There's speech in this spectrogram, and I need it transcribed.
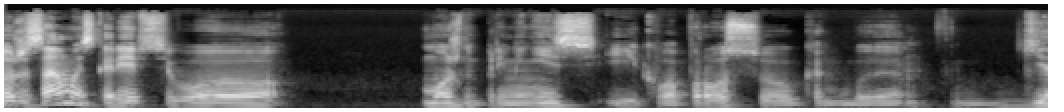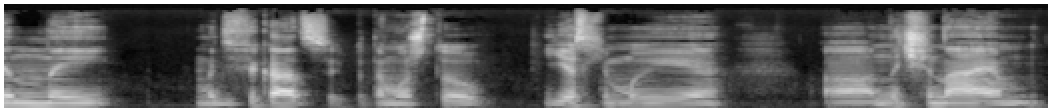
То же самое, скорее всего, можно применить и к вопросу как бы генной модификации, потому что если мы э, начинаем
